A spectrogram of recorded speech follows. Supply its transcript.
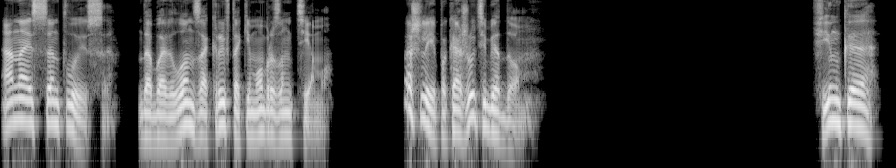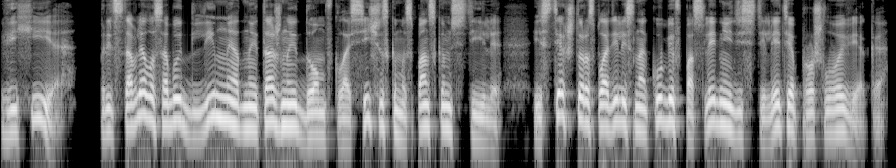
«Она из Сент-Луиса. — добавил он, закрыв таким образом тему. «Пошли, покажу тебе дом». Финка Вихия представляла собой длинный одноэтажный дом в классическом испанском стиле, из тех, что расплодились на Кубе в последние десятилетия прошлого века.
